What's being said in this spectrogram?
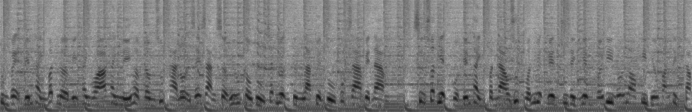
trung vệ tiến thành bất ngờ bị thanh hóa thanh lý hợp đồng giúp hà nội dễ dàng sở hữu cầu thủ chất lượng từng là tuyển thủ quốc gia việt nam. Sự xuất hiện của tiến thành phần nào giúp huấn luyện viên chu đình nghiêm với đi nỗi lo khi thiếu vắng tình trọng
